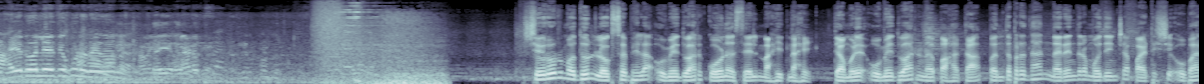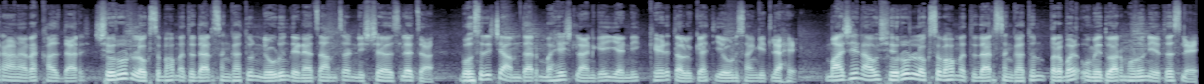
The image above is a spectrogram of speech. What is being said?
आहे डोले ते कुठं नाही जाणार शिरूरमधून लोकसभेला उमेदवार कोण असेल माहीत नाही. त्यामुळे उमेदवार न पाहता पंतप्रधान नरेंद्र मोदींच्या पाठीशी उभा राहणारा खासदार शिरूर लोकसभा मतदारसंघातून निवडून देण्याचा आमचा निश्चय असल्याचं भोसरीचे आमदार महेश लांडगे यांनी खेड तालुक्यात येऊन सांगितले आहे. माझे नाव शिरूर लोकसभा मतदारसंघातून प्रबळ उमेदवार म्हणून येत असले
